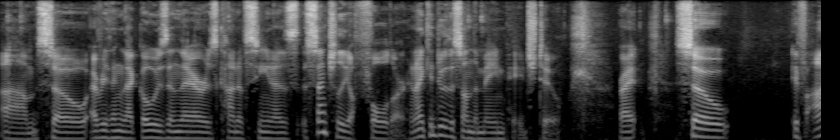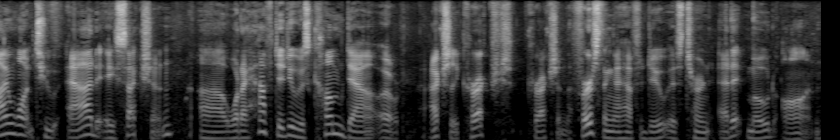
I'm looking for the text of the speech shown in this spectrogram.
Um, so everything that goes in there is kind of seen as essentially a folder. And I can do this on the main page too, right? So if I want to add a section, uh, what I have to do is come down, or actually correct, correction, the first thing I have to do is turn edit mode on.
